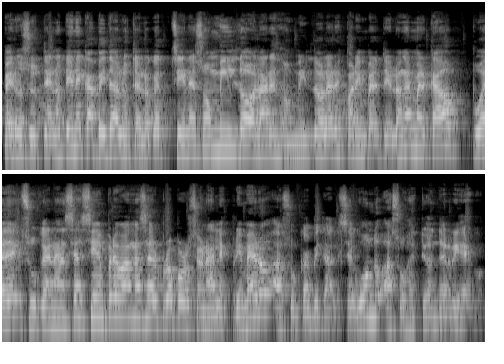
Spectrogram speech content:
Pero si usted no tiene capital, usted lo que tiene son mil dólares, dos mil dólares para invertirlo en el mercado, puede, sus ganancias siempre van a ser proporcionales. Primero, a su capital. Segundo, a su gestión de riesgo.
